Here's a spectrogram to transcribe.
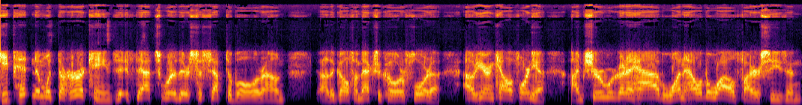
keep hitting them with the hurricanes if that's where they're susceptible around uh, the Gulf of Mexico or Florida. Out here in California, I'm sure we're going to have one hell of a wildfire season.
